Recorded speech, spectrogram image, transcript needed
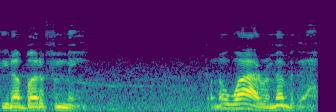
peanut butter for me. Don't know why I remember that.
